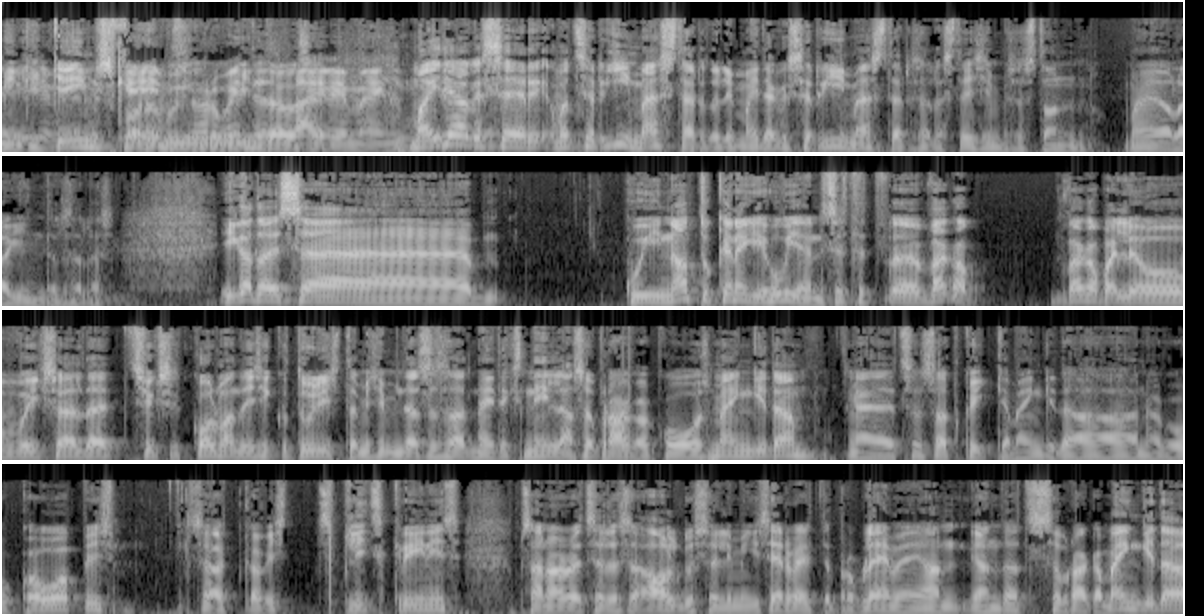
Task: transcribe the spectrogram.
mingi Games for, Games for Windows, ma ei tea, kas see, vot see remaster tuli, ma ei tea, kas see remaster sellest esimesest on, ma ei ole kindel selles. igatahes äh, kui natukenegi huvi on, sest et väga väga palju võiks öelda, et niisuguseid kolmanda isiku tulistamisi, mida sa saad näiteks nelja sõbraga koos mängida, et sa saad kõike mängida nagu go-op'is, saad ka vist split screen'is, ma saan aru, et selles alguses oli mingi serverite probleeme, and-, ei anda sõbraga mängida,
